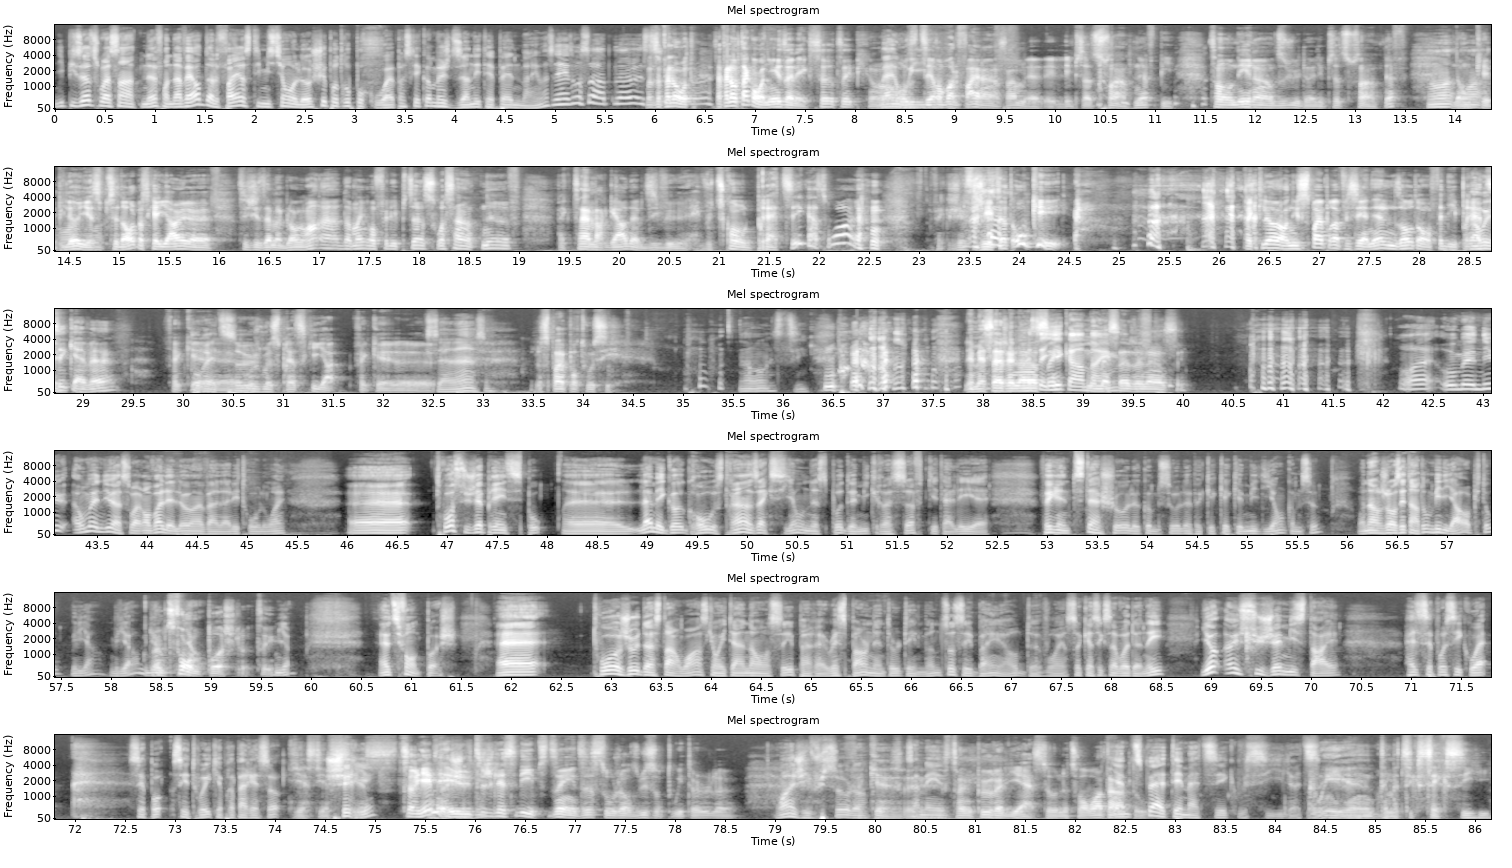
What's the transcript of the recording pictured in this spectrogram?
L'épisode 69, on avait hâte de le faire, cette émission-là. Je sais pas trop pourquoi, parce que comme je disais, on était pas de même. On disait, Hey, 69. Ben, ça fait longtemps, ça fait longtemps qu'on niaise avec ça, tu sais, puis qu'on Ben on oui. se dit on va le faire ensemble l'épisode 69 puis on est rendu là l'épisode 69. Ouais, Donc ouais, puis là il y a- ouais. c'est drôle parce que hier euh, tu sais j'ai dit à ma blonde ah demain on fait l'épisode 69. Fait que tu sais elle me regarde elle me dit veux veux-tu qu'on le pratique à soir Fait que j'ai j'ai fait OK. fait que là on est super professionnels nous autres on fait des pratiques avant. Fait que Pour être euh, sûr. moi je me suis pratiqué hier. Fait que euh, Excellent, ça. j'espère pour toi aussi. Non, c'est... Le message est lancé. Essayez quand même. Le message est lancé. Ouais, au menu, au menu à soir. On va aller là hein, avant d'aller trop loin. Euh, trois sujets principaux. Euh, la méga grosse transaction, n'est-ce pas, de Microsoft qui est allé euh, faire un petit achat là, comme ça, là, avec quelques millions comme ça. On en jasait tantôt, milliards plutôt. Milliards, milliards, milliards. Un petit fond de poche, là, tu sais. Un petit fond de poche. Euh, trois jeux de Star Wars qui ont été annoncés par Respawn Entertainment. Ça, c'est bien hâte de voir ça. Qu'est-ce que ça va donner? Il y a un sujet mystère. Elle sait pas c'est quoi. C'est pas, c'est toi qui as préparé ça. Yes, yes. Je sais yes. rien. Tu sais rien, mais Je laissais des petits indices aujourd'hui sur Twitter, là. Ouais, j'ai vu ça, là. Euh, c'est un peu relié à ça, là. Tu vas voir Il y a un tantôt. petit peu la thématique aussi, là. Oui, une thématique sexy.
